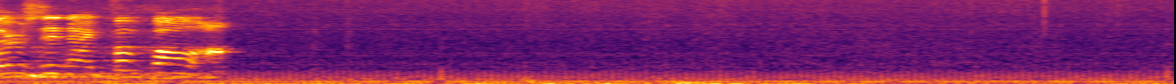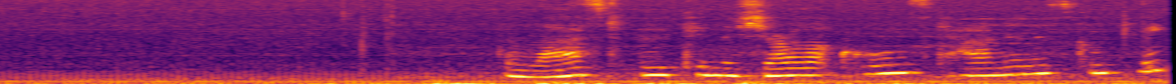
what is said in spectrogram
Thursday night football. Last book in the Sherlock Holmes canon is complete.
